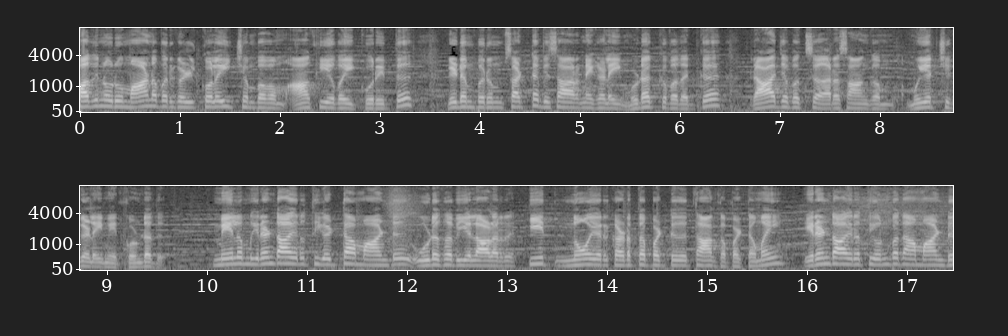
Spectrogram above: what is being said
பதினொரு மாணவர்கள் கொலை சம்பவம் ஆகியவை குறித்து இடம்பெறும் சட்ட விசாரணைகளை முடக்குவதற்கு ராஜபக்ச அரசாங்கம் முயற்சிகளை மேற்கொண்டது. மேலும் இரண்டாயிரத்தி எட்டாம் ஆண்டு ஊடகவியலாளர் கீத் நோயர் கடத்தப்பட்டு தாக்கப்பட்டமை இரண்டாயிரத்தி ஒன்பதாம் ஆண்டு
